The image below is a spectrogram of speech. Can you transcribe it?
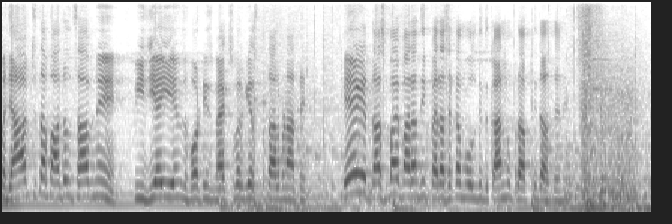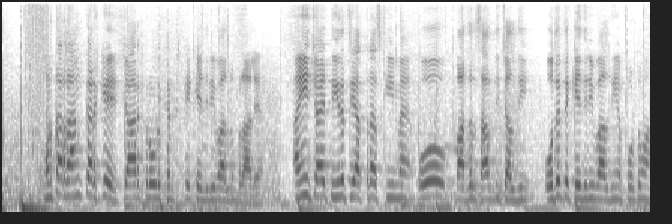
ਪੰਜਾਬ 'ਚ ਤਾਂ ਬਾਦਲ ਸਾਹਿਬ ਨੇ ਪੀਜੀਆਈ ਏਮਸ ਫੋਰਟਿਸ ਮੈਕਸ ਵਰਗੇ ਹਸਪਤਾਲ ਬਣਾਤੇ। ਇਹ 10 ਬਾਏ 12 ਦੀ ਪੈਰਾਸੀਟਾਮੋਲ ਦੀ ਦੁਕਾਨ ਨੂੰ ਪ੍ਰਾਪਤੀ ਦੱਸਦੇ ਨੇ। ਹੁਣ ਤਾਂ ਰੰਗ ਕਰਕੇ 4 ਕਰੋੜ ਖਰਚ ਕੇ ਕੇਜਰੀਵਾਲ ਨੂੰ ਬੁਲਾ ਲਿਆ। ਅਹੀਂ ਚਾਹੇ ਤੀਰਥ ਯਾਤਰਾ ਸਕੀਮ ਹੈ ਉਹ ਬਾਦਲ ਸਾਹਿਬ ਦੀ ਚੱਲਦੀ ਉਹਦੇ ਤੇ ਕੇਜਰੀਵਾਲ ਦੀਆਂ ਫੋਟੋਆਂ।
